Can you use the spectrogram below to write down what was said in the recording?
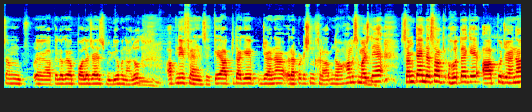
some آپ کے لوگ اپولوجائز ویڈیو بنا لو اپنے فین سے کہ آپ کی تاکہ جو ہے نا ریپوٹیشن خراب نہ ہو۔ ہم سمجھتے ہیں سم ٹائم ایسا ہوتا ہے کہ آپ کو جو ہے نا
